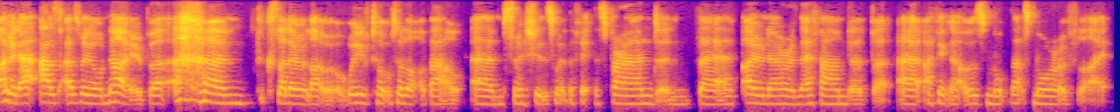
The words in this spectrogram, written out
I mean, as as we all know, but um, because I know like we've talked a lot about um, some issues with the fitness brand and their owner and their founder, but uh, I think that was more, that's more of like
